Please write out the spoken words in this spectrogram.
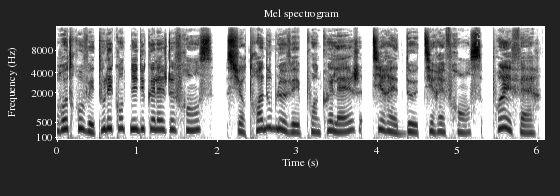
Retrouvez tous les contenus du Collège de France sur www.colège-2-france.fr.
